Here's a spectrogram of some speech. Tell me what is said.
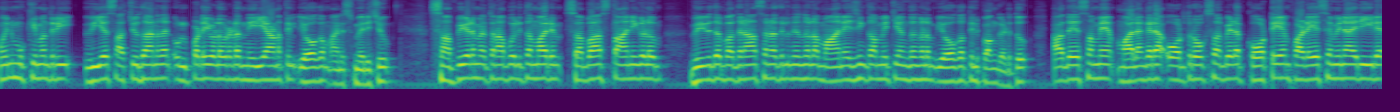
മുൻ മുഖ്യമന്ത്രി വി എസ് അച്യുതാനന്ദൻ ഉൾപ്പെടെയുള്ളവരുടെ നിര്യാണത്തിൽ യോഗം അനുസ്മരിച്ചു. സഭയുടെ മെത്രാപൊലിത്തന്മാരും സഭാസ്ഥാനികളും വിവിധ ഭദ്രാസനത്തിൽ നിന്നുള്ള മാനേജിംഗ് കമ്മിറ്റി അംഗങ്ങളും യോഗത്തിൽ പങ്കെടുത്തു. അതേസമയം മലങ്കര ഓർത്തഡോക്സ് സഭയുടെ കോട്ടയം പഴയ സെമിനാരിയിലെ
